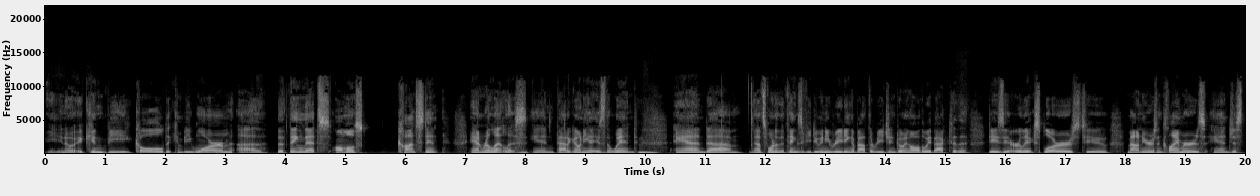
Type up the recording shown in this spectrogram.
you know, it can be cold, it can be warm. Uh, the thing that's almost constant and relentless in Patagonia is the wind. Mm-hmm. And um, that's one of the things, if you do any reading about the region, going all the way back to the days of the early explorers, to mountaineers and climbers, and just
